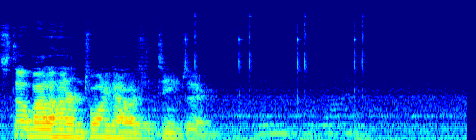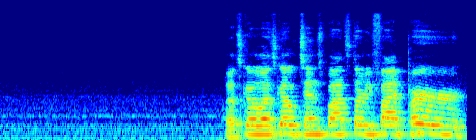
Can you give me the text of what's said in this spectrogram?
Still about $120 in teams there. Let's go, let's go. 10 spots, 35 per.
